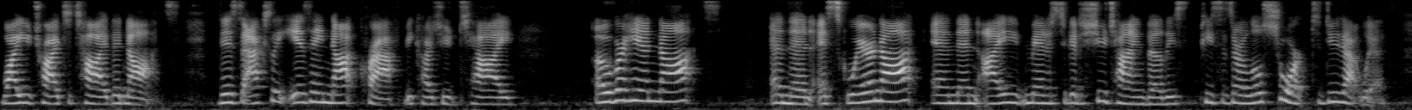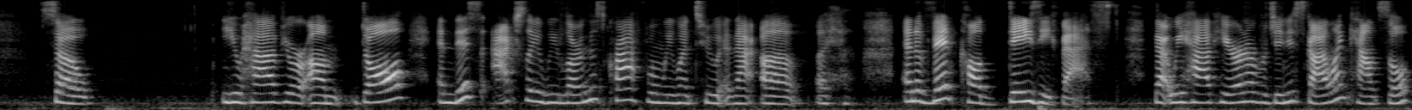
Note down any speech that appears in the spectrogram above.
while you try to tie the knots. This actually is a knot craft because you tie overhand knots and then a square knot and then I managed to get a shoe tying bow. These pieces are a little short to do that with. So you have your um, doll. And this actually we learned this craft when we went to an, uh, an event called Daisy Fest that we have here in our Virginia Skyline Council.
